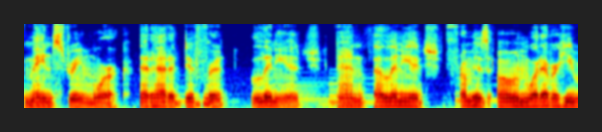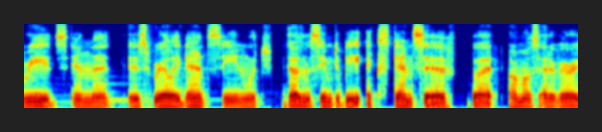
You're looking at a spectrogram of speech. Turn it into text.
mainstream work, that had a different lineage and a lineage from his own, whatever he reads in the Israeli dance scene, which doesn't seem to be extensive, but almost had a very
